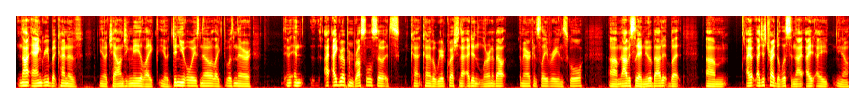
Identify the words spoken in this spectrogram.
not angry but kind of you know challenging me, like you know, didn't you always know? Like, wasn't there? And, and I, I grew up in Brussels, so it's kind kind of a weird question. I, I didn't learn about American slavery in school. Um, obviously, I knew about it, but um, I, I just tried to listen. I, I, I you know,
